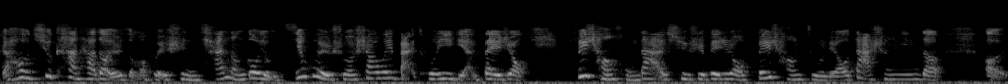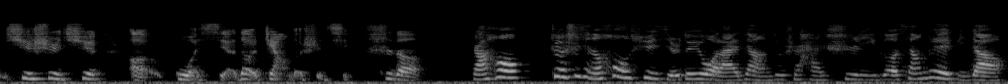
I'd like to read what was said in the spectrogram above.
然后去看它到底是怎么回事，你才能够有机会说稍微摆脱一点被这种非常宏大的叙事，被这种非常主流大声音的呃叙事去呃裹挟的这样的事情。是的，然后这个事情的后续其实对于我来讲，就是还是一个相对比较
